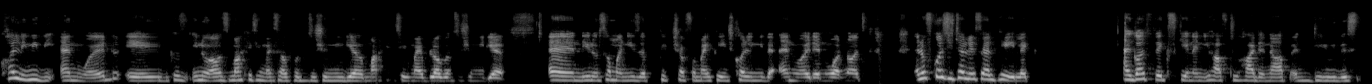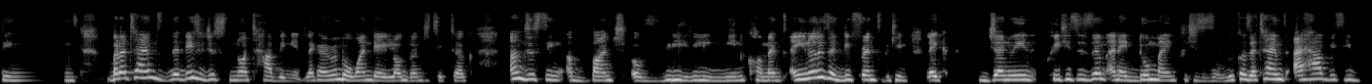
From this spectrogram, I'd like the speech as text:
calling me the n word eh, because you know i was marketing myself on social media marketing my blog on social media. And you know someone used a picture from my page calling me the n word and whatnot. And of course you tell yourself hey like i got thick skin and you have to harden up and deal with this thing but at times, the days are just not having it. Like I remember one day I logged onto TikTok, I'm just seeing a bunch of really, really mean comments. And you know, there's a difference between like genuine criticism and I don't mind criticism because at times I have received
